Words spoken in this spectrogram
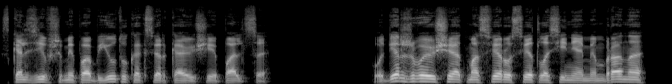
скользившими по бьюту, как сверкающие пальцы. Удерживающая атмосферу светло-синяя мембрана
